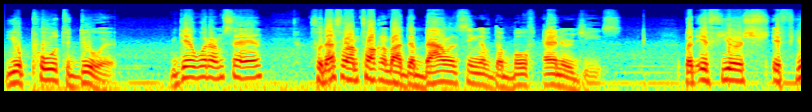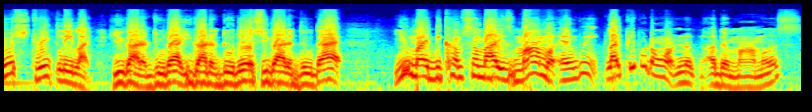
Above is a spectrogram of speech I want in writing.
you're pulled to do it. You get what I'm saying? So that's what I'm talking about the balancing of the both energies. But if you're if you're strictly like you got to do that, you got to do this, you got to do that, you might become somebody's mama and we like people don't want other mamas.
